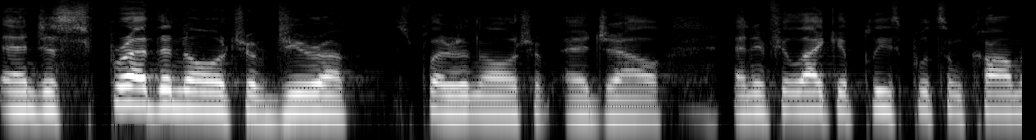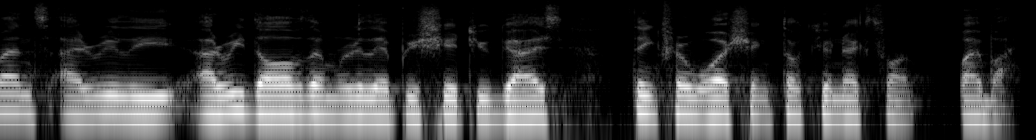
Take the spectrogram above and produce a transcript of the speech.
and just spread the knowledge of Jira, spread the knowledge of Agile. And if you like it, please put some comments. I really, I read all of them. Really appreciate you guys. Thanks for watching. Talk to you next one. Bye-bye.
